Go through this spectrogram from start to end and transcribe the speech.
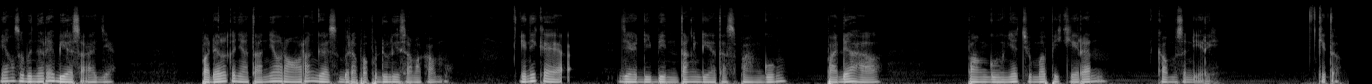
yang sebenarnya biasa aja. Padahal kenyataannya orang-orang gak seberapa peduli sama kamu. Ini kayak jadi bintang di atas panggung, padahal panggungnya cuma pikiran kamu sendiri. Gitu.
